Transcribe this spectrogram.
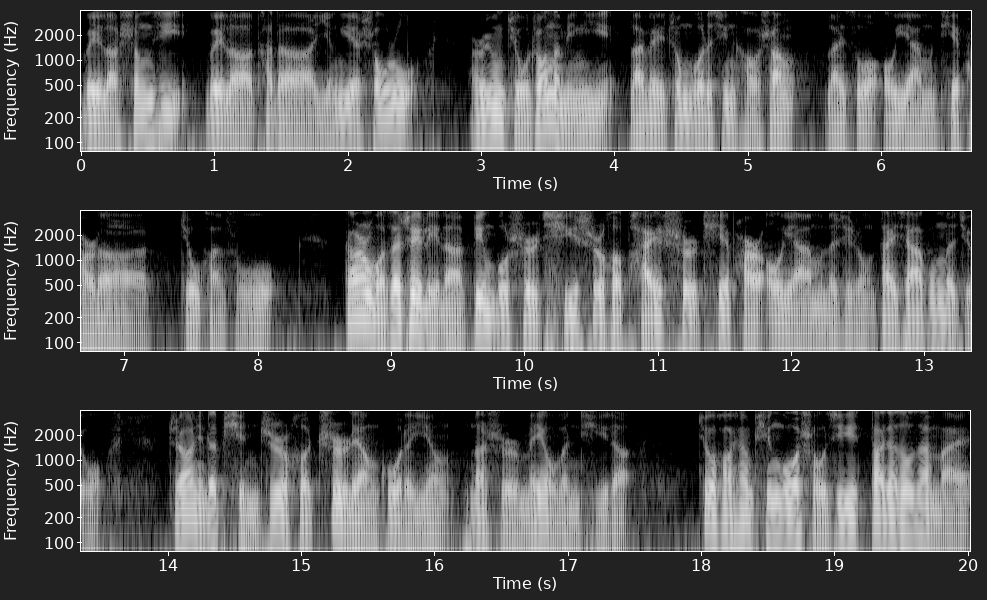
为了生计，为了它的营业收入。而用酒庄的名义来为中国的进口商来做 OEM 贴牌的酒款服务。当然，我在这里呢，并不是歧视和排斥贴牌 OEM 的这种代加工的酒，只要你的品质和质量过得硬，那是没有问题的。就好像苹果手机大家都在买，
